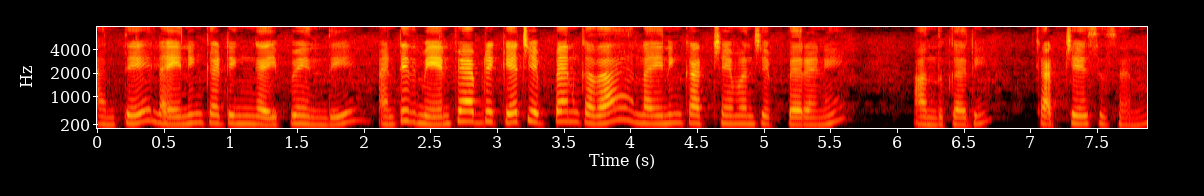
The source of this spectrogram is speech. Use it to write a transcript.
అంతే లైనింగ్ కటింగ్ అయిపోయింది. అంటే ఇది మెయిన్ ఫ్యాబ్రికే చెప్పాను కదా లైనింగ్ కట్ చేయమని చెప్పారని. అందుకని కట్ చేసేసాను.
